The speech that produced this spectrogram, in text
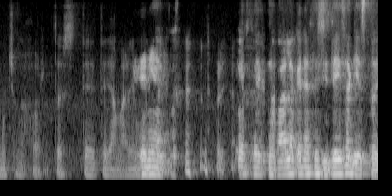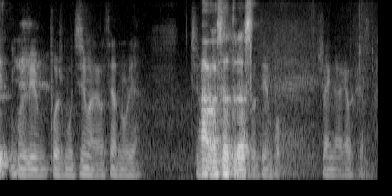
mucho mejor. Entonces te, te llamaré. Genial. Perfecto, para lo que necesitéis, aquí estoy. Muy bien, pues muchísimas gracias, Nuria. a vosotros. Tiempo. Venga, gracias.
